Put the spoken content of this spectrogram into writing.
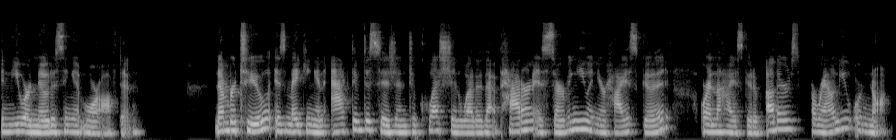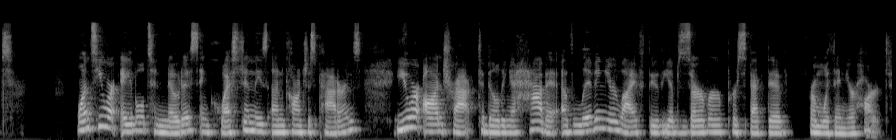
and you are noticing it more often. Number two is making an active decision to question whether that pattern is serving you in your highest good or in the highest good of others around you or not. Once you are able to notice and question these unconscious patterns, you are on track to building a habit of living your life through the observer perspective from within your heart.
